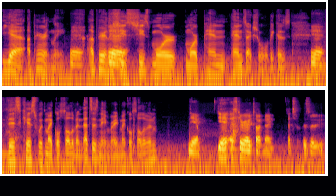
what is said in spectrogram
yeah, apparently. Yeah, Apparently Yeah. she's she's more more pan pansexual because yeah, this kiss with Michael Sullivan, that's his name, right? Michael Sullivan? yeah, yeah. A stereotype name. That's that's what it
